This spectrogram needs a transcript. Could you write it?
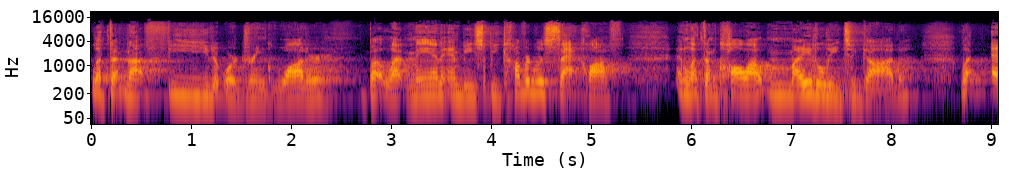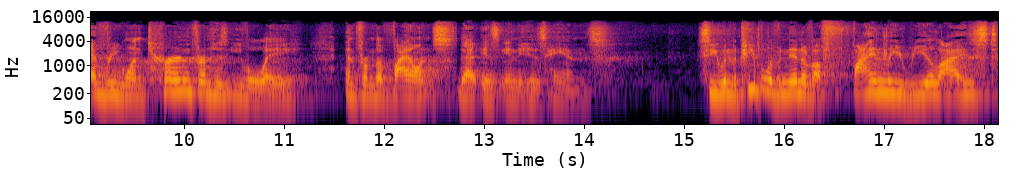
let them not feed or drink water, but let man and beast be covered with sackcloth, and let them call out mightily to God. Let everyone turn from his evil way and from the violence that is in his hands. See, when the people of Nineveh finally realized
